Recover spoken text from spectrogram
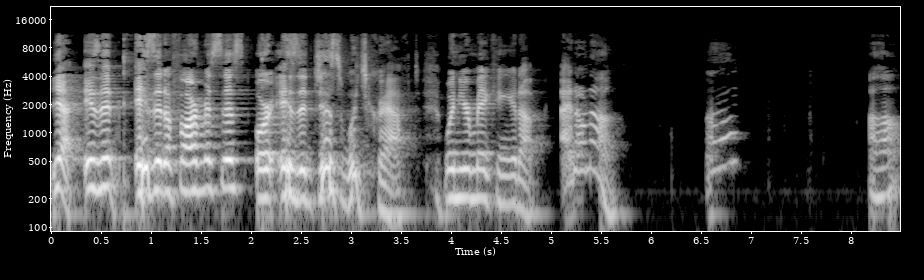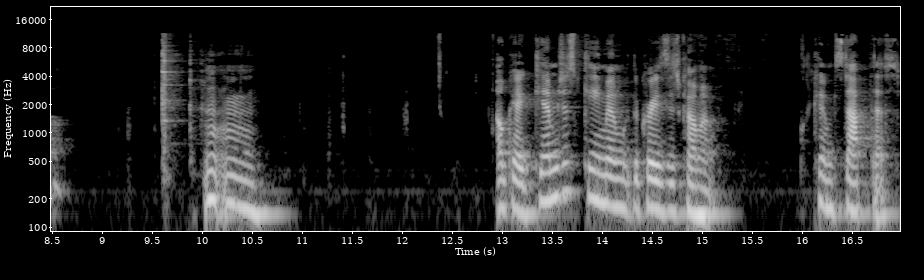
Yeah. Is it is it a pharmacist or is it just witchcraft when you're making it up? I don't know. Uh huh. Uh huh. Mm-mm. Okay, Kim just came in with the craziest comment. Kim, stop this.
